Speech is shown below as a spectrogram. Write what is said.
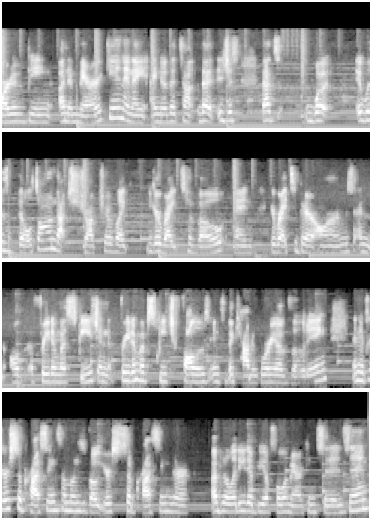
part of being an American. And I, I know that's not, that is just, that's what it was built on that structure of like your right to vote and your right to bear arms and all the freedom of speech and freedom of speech follows into the category of voting and if you're suppressing someone's vote you're suppressing their ability to be a full american citizen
